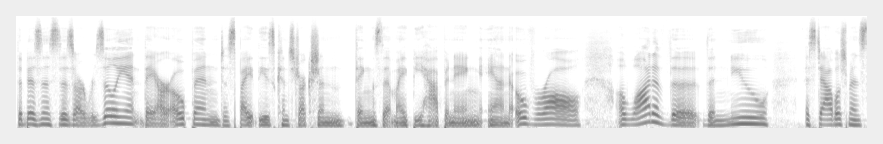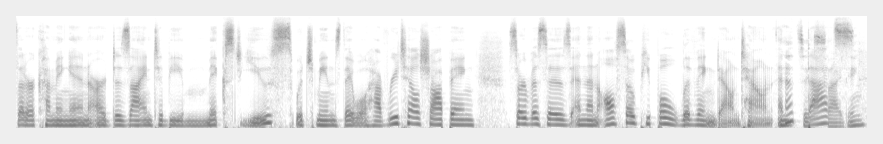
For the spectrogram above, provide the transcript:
the businesses are resilient, they are open despite these construction things that might be happening. And overall, a lot of the, the new establishments that are coming in are designed to be mixed use, which means they will have retail shopping, services, and then also people living downtown. And that's, that's exciting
